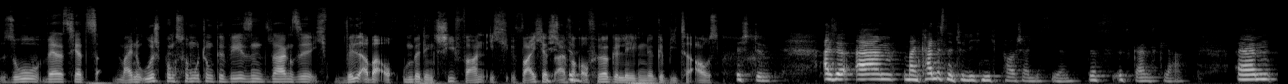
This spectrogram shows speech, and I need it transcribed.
so wäre es jetzt meine Ursprungsvermutung gewesen, sagen Sie, ich will aber auch unbedingt Skifahren. Ich weiche jetzt Bestimmt. einfach auf höher gelegene Gebiete aus. Bestimmt. Also ähm, man kann das natürlich nicht pauschalisieren. Das ist ganz klar. Ähm,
